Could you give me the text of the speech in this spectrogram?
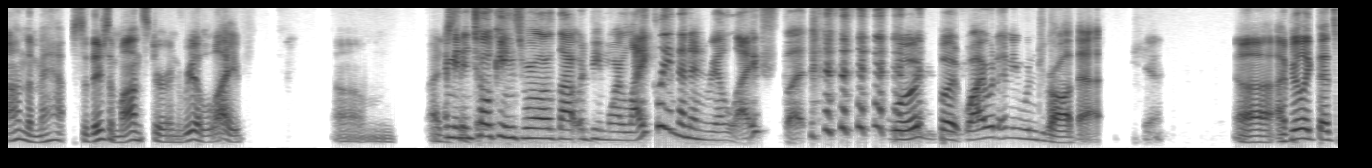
on the map, so there's a monster in real life. Um, I, I mean, in that Tolkien's world, that would be more likely than in real life, but would, but why would anyone draw that? Uh, I feel like that's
